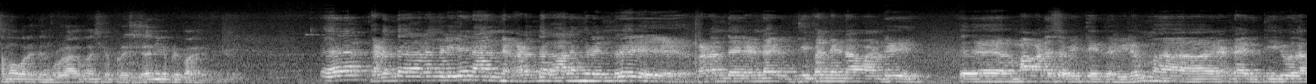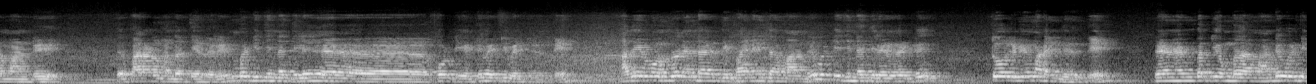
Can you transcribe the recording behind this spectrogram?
சமூக வலைத்தளம் மூலமாகவும் வசிக்கப்படுகிறது நீங்கள் எப்படி பார்க்குறீங்க? கடந்த காலங்களிலே நான் கடந்த காலங்கள் என்று கடந்த ரெண்டாயிரத்தி பன்னெண்டாம் ஆண்டு மாகாண சபை தேர்தலிலும் ரெண்டாயிரத்தி இருபதாம் ஆண்டு பாராளுமன்ற தேர்தலிலும் வெட்டி சின்னத்திலே போட்டியிட்டு வெற்றி பெற்றிருந்தேன். அதே போன்று ரெண்டாயிரத்தி பதினைந்தாம் ஆண்டு வெட்டி சின்னத்திலே கேட்டு தோல்வியும் அடைந்திருந்தேன். எண்பத்தி ஒன்பதாம் ஆண்டு வெட்டி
